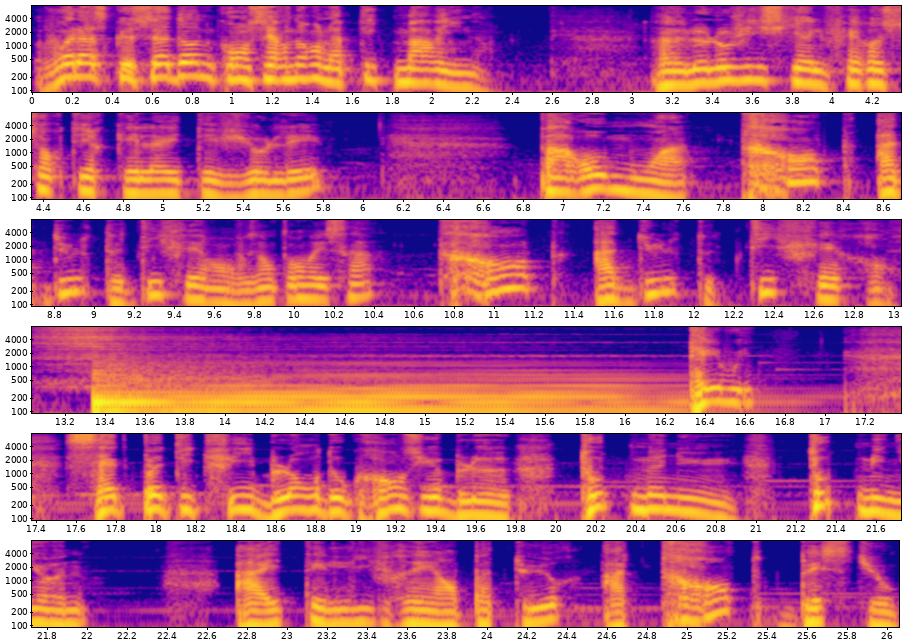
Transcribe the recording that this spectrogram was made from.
voilà ce que ça donne concernant la petite Marine. Euh, le logiciel fait ressortir qu'elle a été violée par au moins 30 adultes différents. Vous entendez ça? 30 adultes différents. Eh oui, cette petite fille blonde aux grands yeux bleus, toute menue, toute mignonne, a été livrée en pâture à 30 bestiaux.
